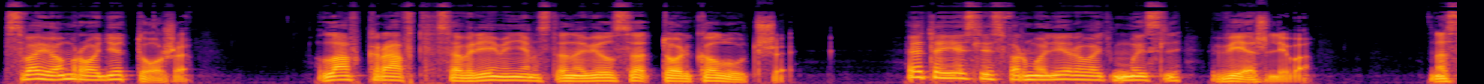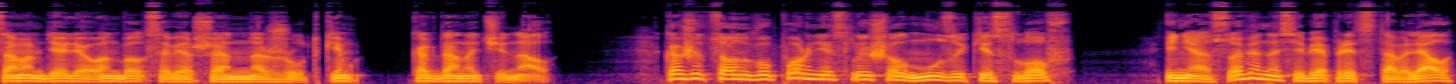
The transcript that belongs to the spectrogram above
в своем роде тоже – Лавкрафт со временем становился только лучше. Это если сформулировать мысль вежливо. На самом деле он был совершенно жутким, когда начинал. Кажется, он в упор не слышал музыки слов и не особенно себе представлял,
